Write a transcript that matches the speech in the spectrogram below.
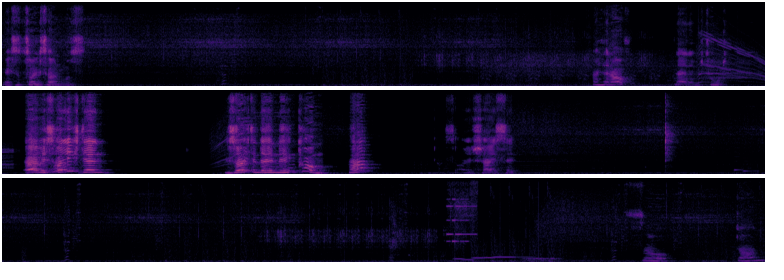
Wenn ich so Zeug zahlen muss. Kann ich denn auf? Nein, er ist tot. Äh, wie soll ich denn? Wie soll ich denn da hinten hinkommen? Ha? So eine Scheiße. So. Dann.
